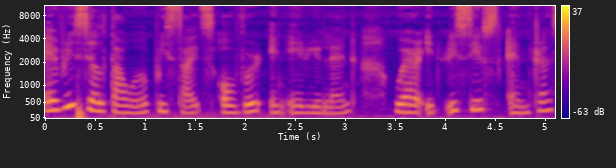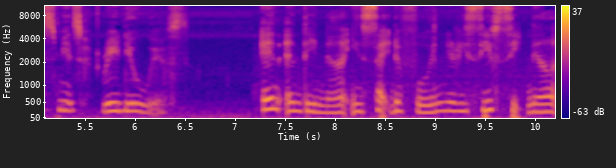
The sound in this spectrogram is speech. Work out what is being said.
Every cell tower presides over an area land where it receives and transmits radio waves. An antenna inside the phone receives signal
